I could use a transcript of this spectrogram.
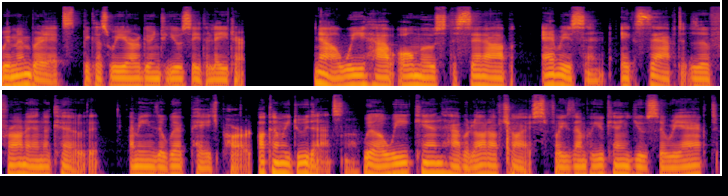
Remember it because we are going to use it later. Now we have almost set up everything except the front-end code. I mean the web page part. How can we do that? Well, we can have a lot of choice. For example, you can use a React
